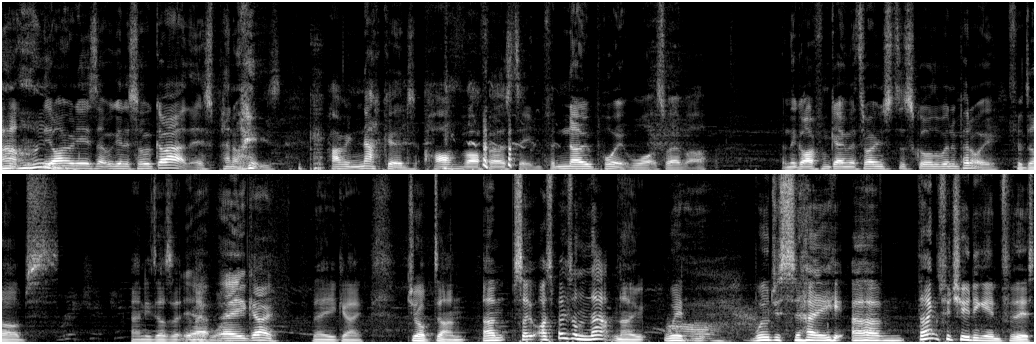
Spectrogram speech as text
the, the irony is that we're going to so we'll go out of this penalties, having knackered half of our first team for no point whatsoever, and the guy from Game of Thrones to score the winning penalty. for Dobbs, and he does it. Yeah, there you go. There you go. Job done. Um, so I suppose on that note, we'd, we'll just say um, thanks for tuning in for this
